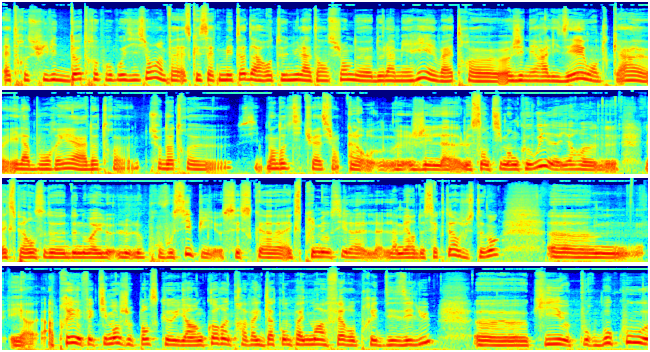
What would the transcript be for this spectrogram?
être suivi d'autres propositions? Enfin, Est-ce que cette méthode a retenu l'attention de, la mairie? Et va être euh, généralisée ou en tout cas euh, élaborée à sur dans d'autres situations? Alors, euh, j'ai le sentiment que oui. D'ailleurs, l'expérience de, Noailles le, prouve aussi. Puis c'est ce qu'a exprimé aussi la, maire de secteur, justement. et après, effectivement, je pense qu'il y a encore un travail d'accompagnement à faire auprès des élus qui, pour beaucoup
